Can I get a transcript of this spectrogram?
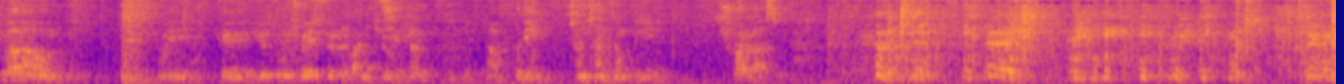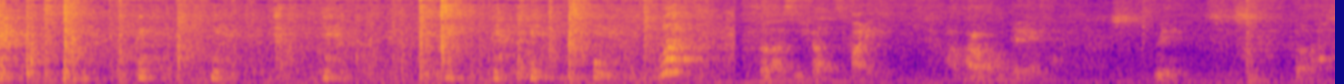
휴가 나온 우리 그 유튜브 조회수를 많이 기록했던 아, 고딩 전창성 군이 휴가를 나왔습니다. 휴가 나왔으니까 스파링. 아 바로 배. 위. 어.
